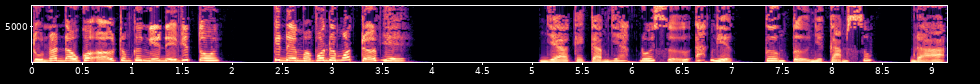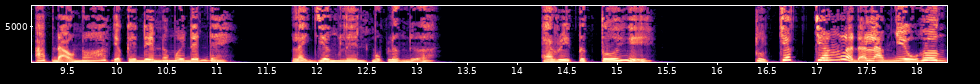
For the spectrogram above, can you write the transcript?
Tụi nó đâu có ở trong cái nghĩa địa với tôi. Cái đêm mà Voldemort trở về. Và cái cảm giác đối xử ác nghiệt tương tự như cảm xúc đã áp đảo nó vào cái đêm nó mới đến đây. Lại dâng lên một lần nữa. Harry tức tối nghĩ. Tôi chắc chắn là đã làm nhiều hơn.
